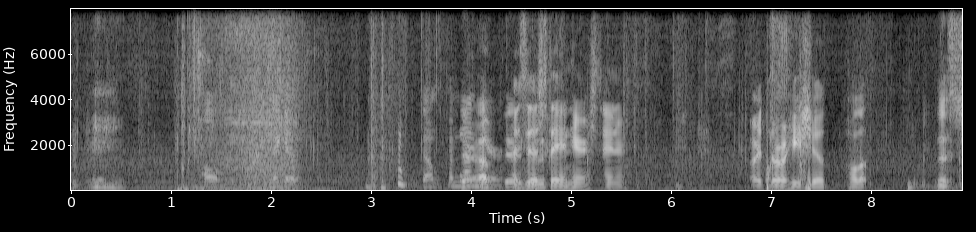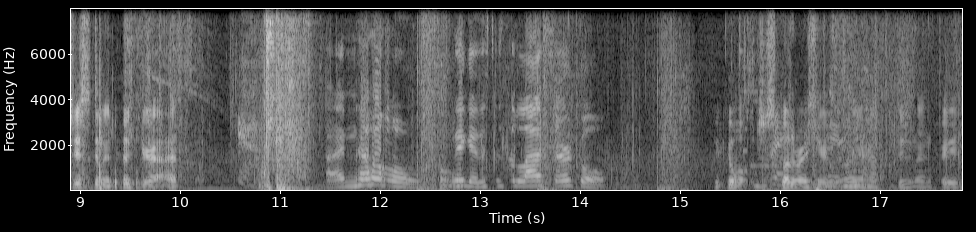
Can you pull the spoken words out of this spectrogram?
oh, nigga. Come, come They're down up here. there. I said dude. stay in here. Stay in here. Or throw a heat shield. Hold up. That's just gonna cook your ass. I know. Nigga, this is the last circle. We could just go to right here. We don't even have to do nothing crazy.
